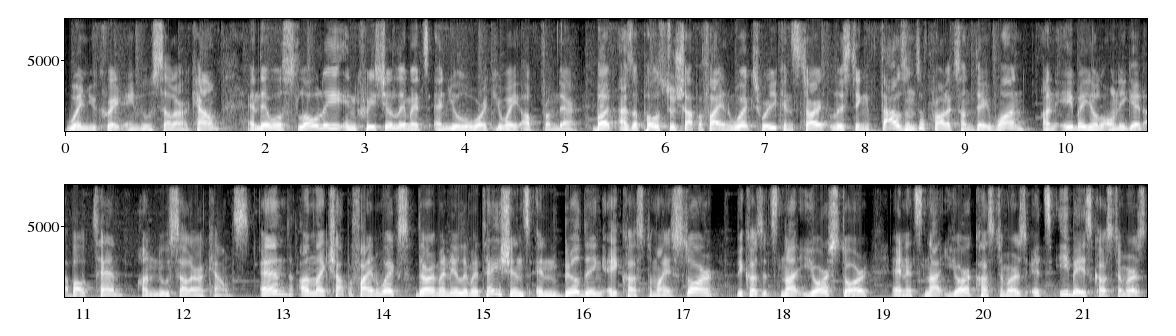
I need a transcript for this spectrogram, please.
when you create a new seller account, and they will slowly increase your limits and you'll work your way up from there. But as opposed to Shopify and Wix, where you can start listing thousands of products on day one, on eBay you'll only get about 10 on new seller accounts. And unlike Shopify and Wix, there are many limitations in building a customized store because it's not your store and it's not your customers, it's eBay's customers,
